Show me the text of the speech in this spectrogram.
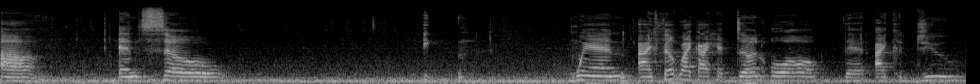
Um, and so it- when I felt like I had done all that I could do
